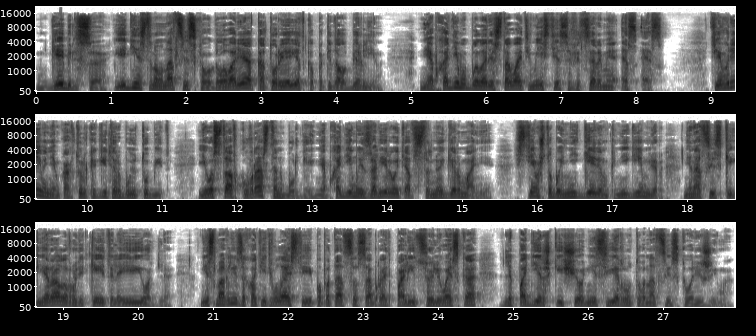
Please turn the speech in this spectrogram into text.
Геббельса, единственного нацистского главаря, который редко покидал Берлин, необходимо было арестовать вместе с офицерами СС. Тем временем, как только Гитлер будет убит, его ставку в Растенбурге необходимо изолировать от остальной Германии, с тем, чтобы ни Геринг, ни Гиммлер, ни нацистские генералы вроде Кейтеля и Йодля не смогли захватить власть и попытаться собрать полицию или войска для поддержки еще не свергнутого нацистского режима.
